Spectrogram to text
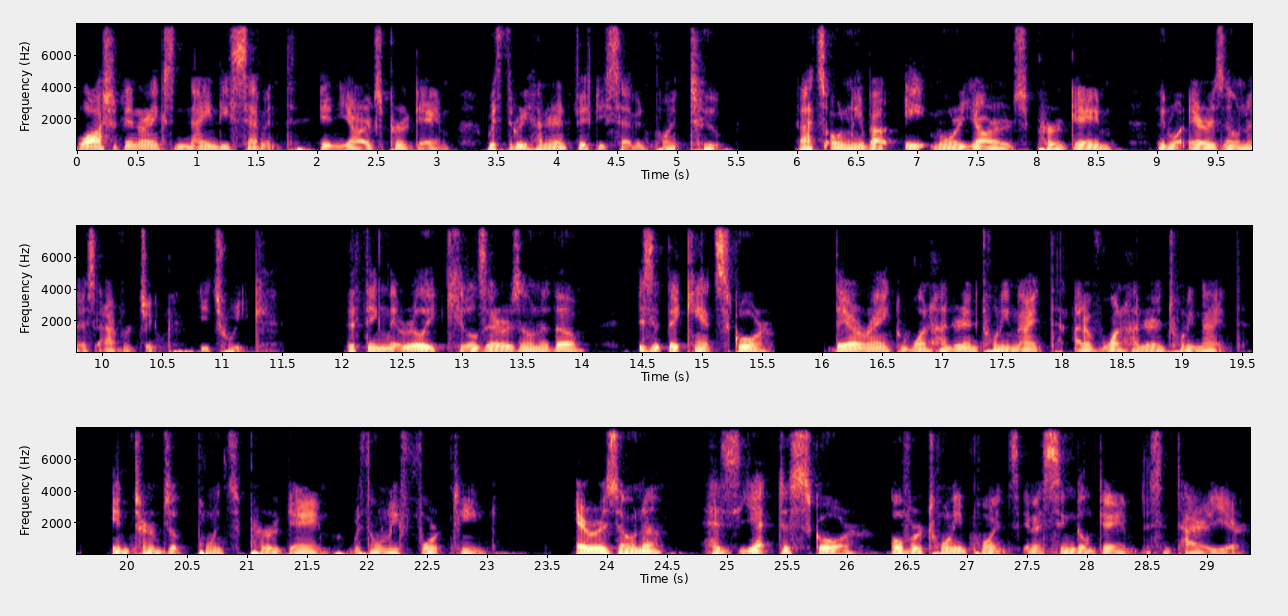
Washington ranks 97th in yards per game with 357.2. That's only about 8 more yards per game than what Arizona is averaging each week. The thing that really kills Arizona, though, is that they can't score. They are ranked 129th out of 129th in terms of points per game with only 14. Arizona has yet to score over 20 points in a single game this entire year.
